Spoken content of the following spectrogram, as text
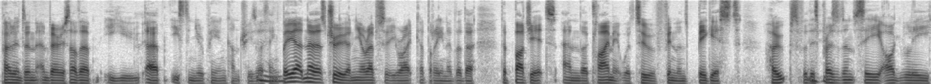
Poland and, and various other EU, uh, Eastern European countries, I think. Mm. But yeah, no, that's true, and you're absolutely right, Katarina. That the the budget and the climate were two of Finland's biggest hopes for this mm-hmm. presidency. Arguably,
